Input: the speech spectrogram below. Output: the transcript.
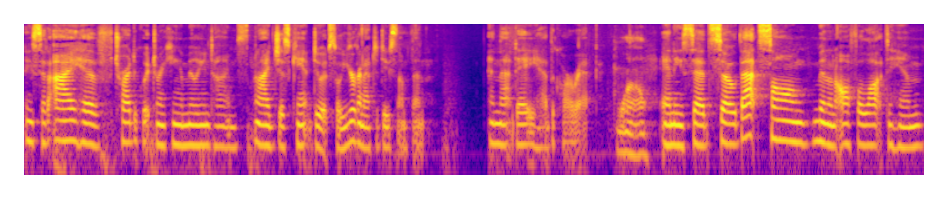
he said i have tried to quit drinking a million times and i just can't do it so you're going to have to do something and that day he had the car wreck wow. and he said so that song meant an awful lot to him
